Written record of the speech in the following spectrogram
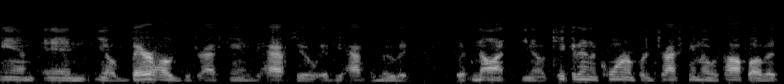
can and, you know, bear hug the trash can if you have to, if you have to move it. If not, you know, kick it in a corner and put a trash can over top of it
